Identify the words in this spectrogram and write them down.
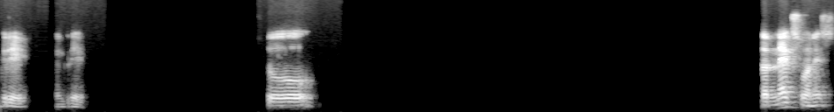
Great, great. So the next one is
